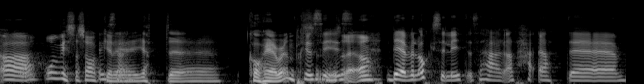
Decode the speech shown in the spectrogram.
ja. Och, och vissa saker är exakt. Jätte-coherent. Precis. Sådär, ja. Det är väl också lite så här att, att, eh,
